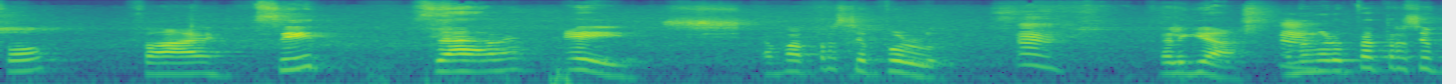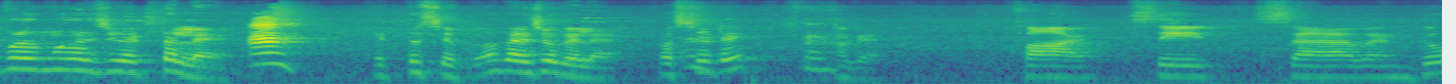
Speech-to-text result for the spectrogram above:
four five six seven eight അപ്പൊ അത്ര സ്റ്റെപ്പ് ഉള്ളൂ. കളിക്കാ? ഒന്നും കൂടെ ഇപ്പം എത്ര സ്റ്റെപ്പ് നമ്മൾ കളിച്ചു? എട്ടല്ലേ? എട്ട് സ്റ്റെപ്പ് കളിച്ചു നോക്കല്ലേ? ഫസ്റ്റ് തൊട്ട് okay five six seven two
